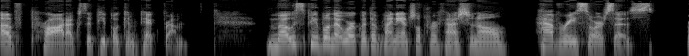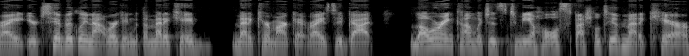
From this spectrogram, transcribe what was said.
of products that people can pick from. Most people that work with a financial professional have resources, right? You're typically not working with the Medicaid, Medicare market, right? So you've got lower income, which is to me a whole specialty of Medicare.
